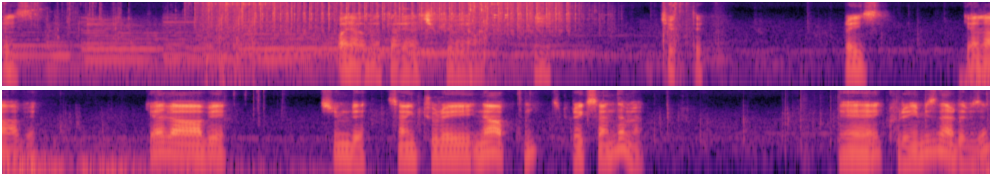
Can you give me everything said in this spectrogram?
Reis. Bayağı materyal çıkıyor ya. İyi. Çıktı. Reis. Gel abi. Gel abi. Şimdi sen küreği ne yaptın? Kürek sende mi? Ee, küreğimiz nerede bizim?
